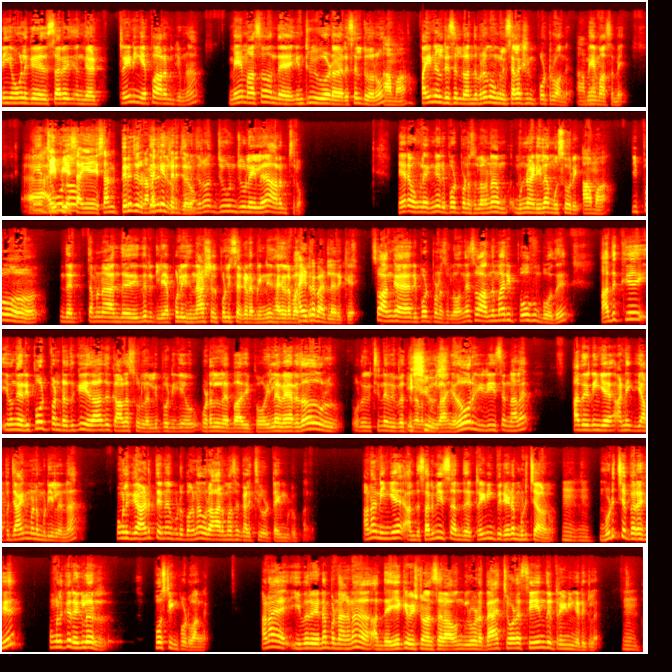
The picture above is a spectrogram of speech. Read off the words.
நீங்க உங்களுக்கு சார் எங்க ட்ரைனிங் எப்போ ஆரம்பிக்கும்னா மே மாசம் அந்த இன்டர்வியூவோட ரிசல்ட் வரும். ஆமா. ஃபைனல் ரிசல்ட் வந்த பிறகு உங்களுக்கு செலெக்ஷன் போட்டுருவாங்க. மே மாசமே. நீங்க ஐபிஎஸ் ஐஏஎஸ் தெரிஞ்சிடும் நமக்கே தெரிஞ்சிடும். ஜூன் ஜூலைல ஆரம்பிச்சிரும். நேரா உங்களை எங்க ரிப்போர்ட் பண்ண சொல்லுவாங்கன்னா முன்னாடி எல்லாம் முசோரி ஆமா. இப்போ இந்த தமிழ்நா அந்த இது இருக்கு இல்லையா போலீஸ் நேஷனல் போலீஸ் அகாடமின்னு ஹைதராபாத் ஹைதராபாத்ல இருக்கு. ஸோ அங்க ரிப்போர்ட் பண்ண சொல்லுவாங்க. ஸோ அந்த மாதிரி போகும்போது அதுக்கு இவங்க ரிப்போர்ட் பண்றதுக்கு ஏதாவது கால சூழல் இப்போ நீங்க உடல்ல பாதிப்போ இல்ல வேற ஏதாவது ஒரு ஒரு சின்ன விபத்து. நடந்துக்கலாம் ஏதோ ஒரு ரீசன்னால அது நீங்க அன்னைக்கு அப்ப ஜாயின் பண்ண முடியலன்னா உங்களுக்கு அடுத்து என்ன கொடுப்பாங்கன்னா ஒரு ஆறு மாசம் கழிச்சு ஒரு டைம் கொடுப்பாங்க ஆனா நீங்க அந்த சர்வீஸ் அந்த ட்ரைனிங் பீரியடை முடிச்சாகணும் ம், ம். முடிச்ச பிறகு உங்களுக்கு ரெகுலர் போஸ்டிங் போடுவாங்க ஆனா இவர் என்ன பண்ணாங்கன்னா அந்த ஏகே விஸ்வநாத் சார் அவங்களோட பேட்சோட சேர்ந்து ட்ரைனிங் எடுக்கல.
